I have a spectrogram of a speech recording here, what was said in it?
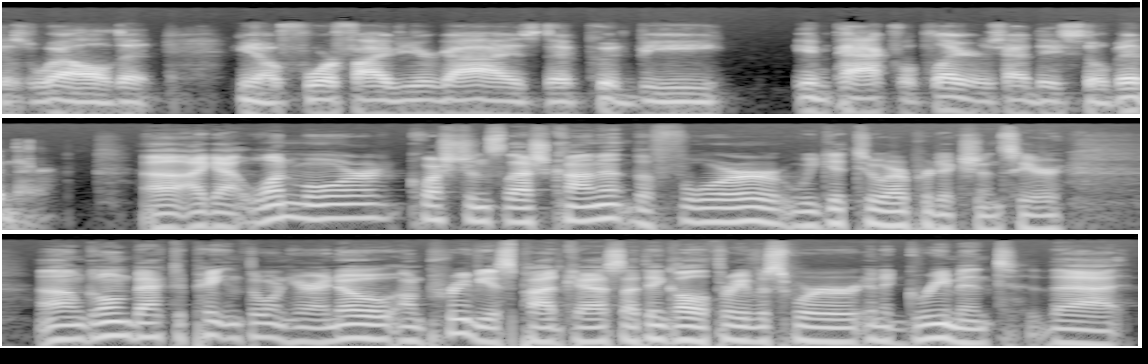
as well. That you know, four or five year guys that could be impactful players had they still been there. Uh, I got one more question slash comment before we get to our predictions here. Um, going back to Peyton Thorne here, I know on previous podcasts, I think all three of us were in agreement that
